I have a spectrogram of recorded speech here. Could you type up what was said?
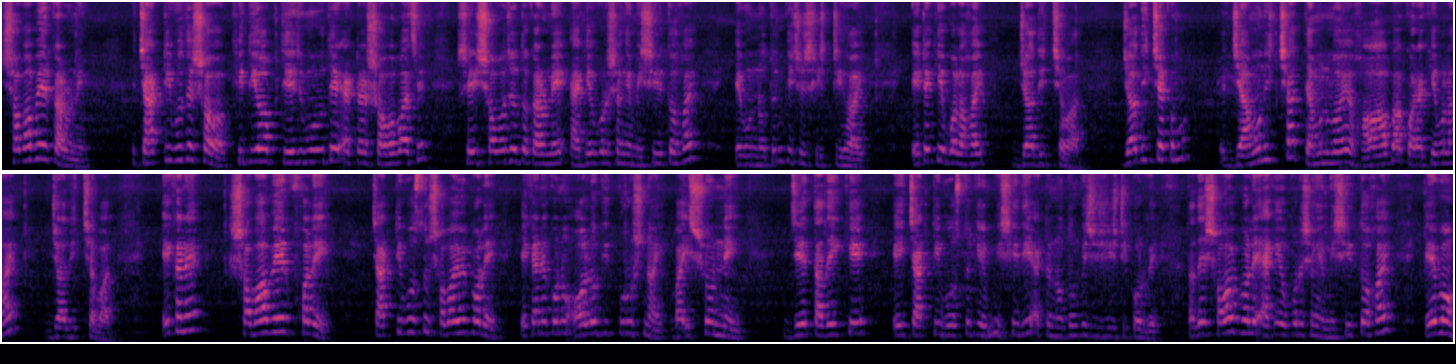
স্বভাবের কারণে। চারটি ভূতের স্বভাব ক্ষিতি অব তেজ মুহূর্তের একটা স্বভাব আছে, সেই স্বভাবজত কারণে একে অপরের সঙ্গে মিশ্রিত হয় এবং নতুন কিছু সৃষ্টি হয়। এটাকে বলা হয় যদিচ্ছাবাদ। যদিচ্ছা কেমন যেমন ইচ্ছা তেমনভাবে হওয়া বা করাকে বলা হয় যদিচ্ছাবাদ এখানে স্বভাবের ফলে, চারটি বস্তু স্বভাবের ফলে এখানে কোনো অলৌকিক পুরুষ নয় বা ঈশ্বর নেই যে তাদেরকে এই চারটি বস্তুকে মিশিয়ে দিয়ে একটা নতুন কিছু সৃষ্টি করবে। তাদের স্বভাবের ফলে একে অপরের সঙ্গে মিশ্রিত হয় এবং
